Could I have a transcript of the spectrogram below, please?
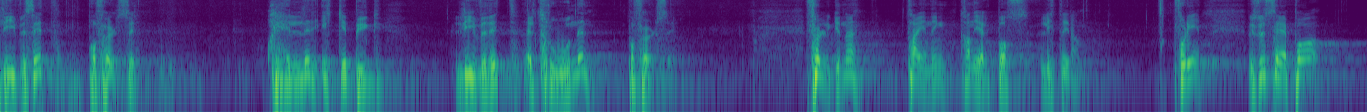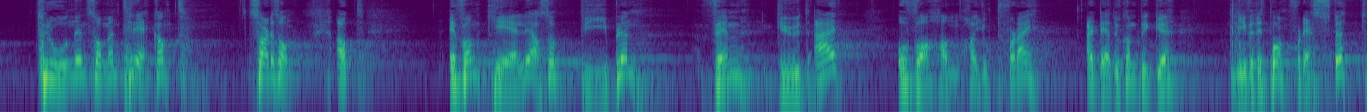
livet sitt på følelser. Og heller ikke bygg livet ditt, eller troen din, på følelser. Følgende tegning kan hjelpe oss lite grann. Fordi hvis du ser på troen din som en trekant, så er det sånn at evangeliet, altså Bibelen, hvem Gud er, og hva han har gjort for deg, er det du kan bygge livet ditt på. For det er støtt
